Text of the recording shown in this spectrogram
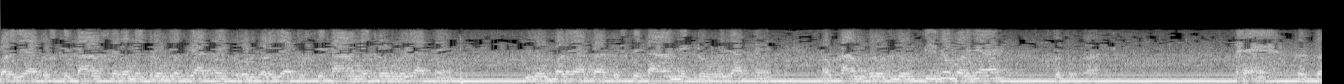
बढ़ गया तो उसके कारण से अनेक रोग लग जाते हैं। क्रोध बढ़ गया तो उसके कारण अनेक रोग हो जाते हैं। लोग बढ़ जाता है तो उसके कारण अनेक रोग हो जाते हैं। और काम, क्रोध लोग तीनों बढ़ जाए तो तो फिर तो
